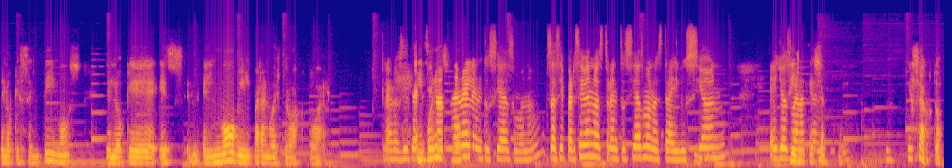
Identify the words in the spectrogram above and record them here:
de lo que sentimos, de lo que es el móvil para nuestro actuar. Claro, si, y por eso, el entusiasmo, ¿no? O sea, si perciben nuestro entusiasmo, nuestra ilusión, ellos van a exacto. Exacto.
